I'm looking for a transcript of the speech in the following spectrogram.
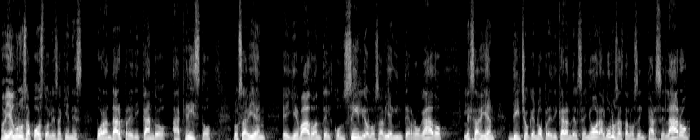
Habían unos apóstoles a quienes por andar predicando a Cristo los habían eh, llevado ante el concilio, los habían interrogado, les habían dicho que no predicaran del Señor, algunos hasta los encarcelaron,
